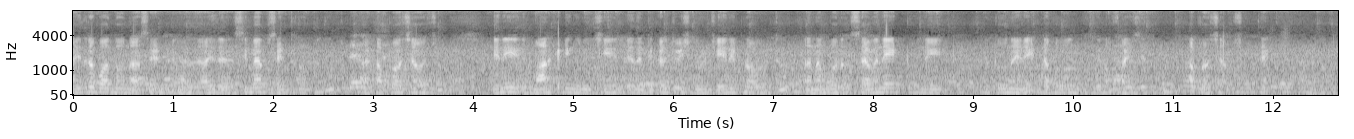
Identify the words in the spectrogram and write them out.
హైదరాబాద్లో నా సెంటర్ సిమాప్ సెంటర్ ఉంటుంది. నాకు అప్రోచ్ అవ్వచ్చు. ఎనీ మార్కెటింగ్ గురించి లేదంటే కల్టివేషన్ గురించి ఏనే ప్రాబ్లమ్ ఆ number seven eight two nine two nine eight double one zero five zero approach అవ్వచ్చు. Thank you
